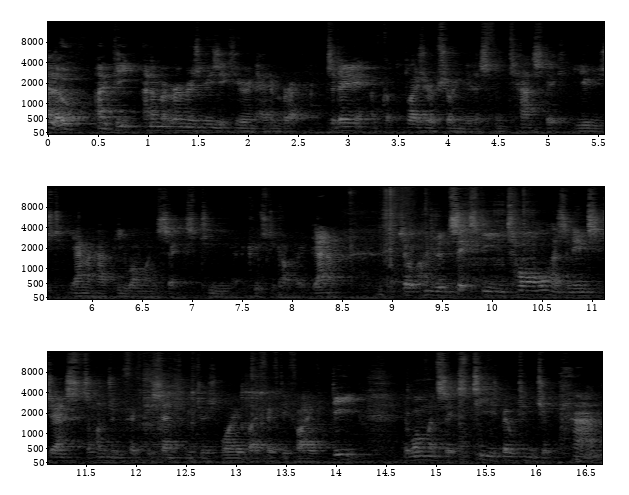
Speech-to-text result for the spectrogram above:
Hello, I'm Pete and I'm at Rimmers Music here in Edinburgh. Today I've got the pleasure of showing you this fantastic used Yamaha P116T acoustic upright piano. So 116 tall, as the name suggests, 150 centimeters wide by 55 deep. The 116T is built in Japan,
